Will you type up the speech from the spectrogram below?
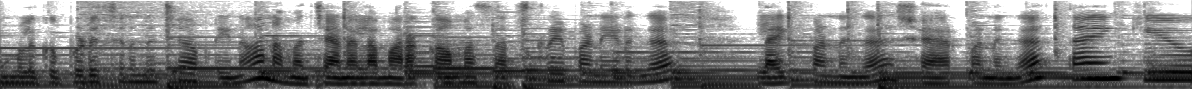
உங்களுக்கு பிடிச்சிருந்துச்சு அப்படின்னா நம்ம சேனலை மறக்காமல் சப்ஸ்கிரைப் பண்ணிவிடுங்க லைக் பண்ணுங்கள் ஷேர் பண்ணுங்கள் தேங்க்யூ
